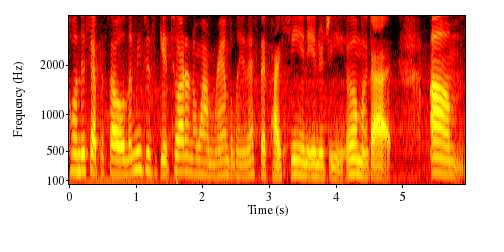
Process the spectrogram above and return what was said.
on this episode. Let me just get to I don't know why I'm rambling. That's that Piscean energy. Oh my God. Um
